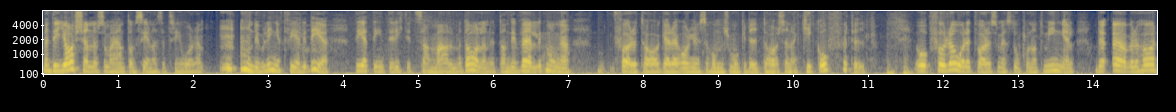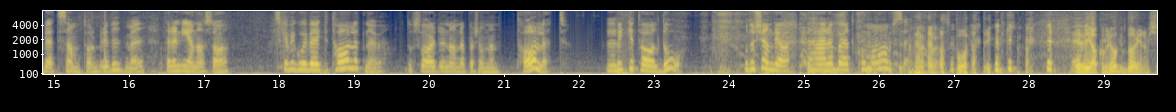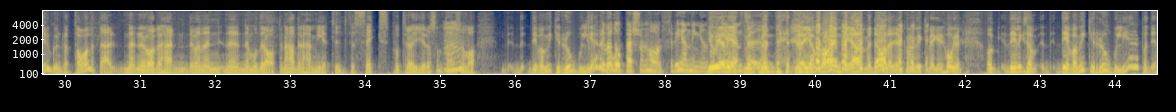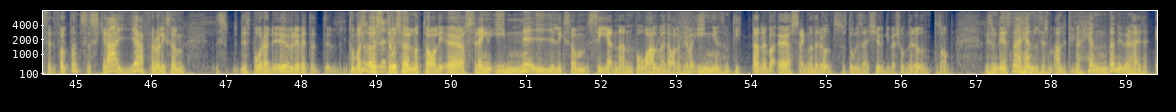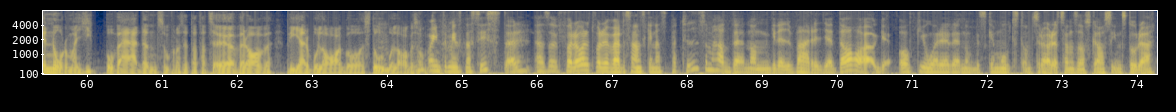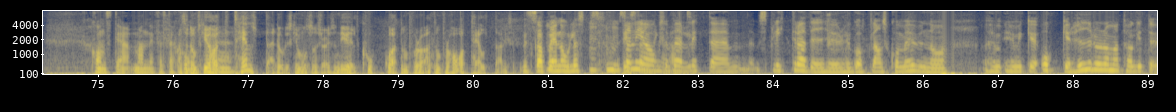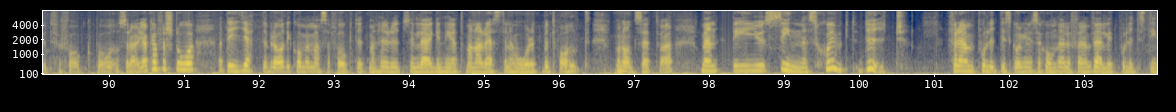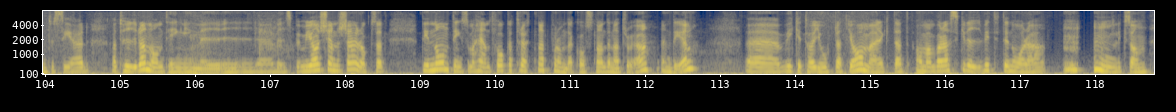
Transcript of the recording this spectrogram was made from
Men det jag känner som har hänt de senaste tre åren, det är väl inget fel i det, det är att det inte är riktigt samma Almedalen utan det är väldigt många företagare, organisationer som åker dit och har sina kick-offer typ. Och förra året var det som jag stod på något mingel och jag överhörde ett samtal bredvid mig där den ena sa Ska vi gå iväg till talet nu? Då svarade den andra personen Talet? Vilket tal då? Och då kände jag det här har börjat komma av sig. Det har spårat ur. Nej, men jag kommer ihåg i början av 2000-talet där när det var det här Det var när, när, när Moderaterna hade det här mer tid för sex på tröjor och sånt där som var det, det var mycket roligare Mm. Det var då personalföreningens Jo jag vet men, tröja. men den tröjan var ändå i Almedalen, jag kommer mycket väl ihåg den Och det är liksom, det var mycket roligare på det sättet, folk var inte så skraja för att liksom det spårade ur, jag vet att Thomas Jo, Östros höll något tal i ösregn inne i liksom scenen på Almedalen för det var ingen som tittade, det bara ösregnade runt så stod det så här 20 personer runt och sånt. Liksom Det är sådana här händelser som aldrig skulle kunna hända nu i den här enorma jippovärlden som på något sätt har tagits över av PR-bolag och storbolag och sånt. Och inte minst nazister. Alltså förra året var det väl Svenskarnas parti som hade någon grej varje dag. Och i år är det Nordiska motståndsrörelsen som ska ha sin stora konstiga manifestation. Alltså de ska ju ha Eh, ett tält där, Nordiska motståndsrörelsen, det är ju helt koko att de får, att de får ha ett tält där liksom. Det skapar en olust. Mm, Sen är jag också väldigt eh, splittrad i hur, hur Gotlands kommun och hur, hur mycket ockerhyror de har tagit ut för folk. På, och sådär. Jag kan förstå att det är jättebra, det kommer massa folk dit, man hyr ut sin lägenhet, man har resten av året betalt på något sätt. Va? Men det är ju sinnessjukt dyrt för en politisk organisation eller för en väldigt politiskt intresserad att hyra någonting inne i, i, i eh, Visby. Men jag känner så här också att det är någonting som har hänt. Folk har tröttnat på de där kostnaderna tror jag, en del. Eh, vilket har gjort att jag har märkt att har man bara skrivit till några liksom,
